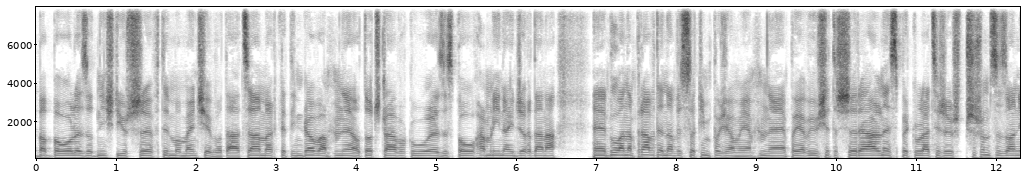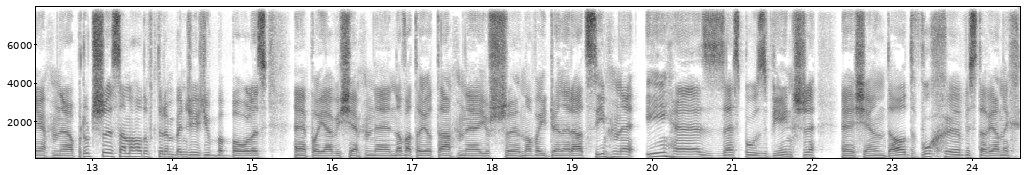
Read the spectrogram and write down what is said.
Bubba Wallace odnieśli już w tym momencie, bo ta cała marketingowa otoczka wokół zespołu Hamlina i Jordana była naprawdę na wysokim poziomie. Pojawiły się też realne spekulacje, że już w przyszłym sezonie oprócz samochodu, w którym będzie jeździł Bob Bowles, pojawi się nowa Toyota już nowej generacji i zespół zwiększy się do dwóch wystawianych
